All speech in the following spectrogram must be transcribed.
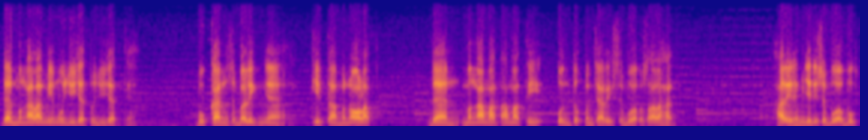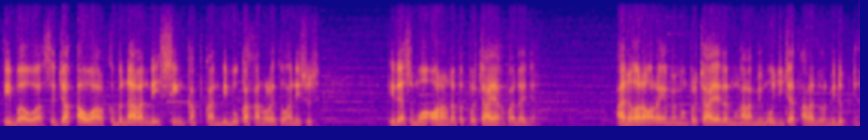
dan mengalami mujizat-mujizatnya. Bukan sebaliknya kita menolak dan mengamat-amati untuk mencari sebuah kesalahan. Hal ini menjadi sebuah bukti bahwa sejak awal kebenaran disingkapkan, dibukakan oleh Tuhan Yesus. Tidak semua orang dapat percaya kepadanya. Ada orang-orang yang memang percaya dan mengalami mujizat Allah dalam hidupnya.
